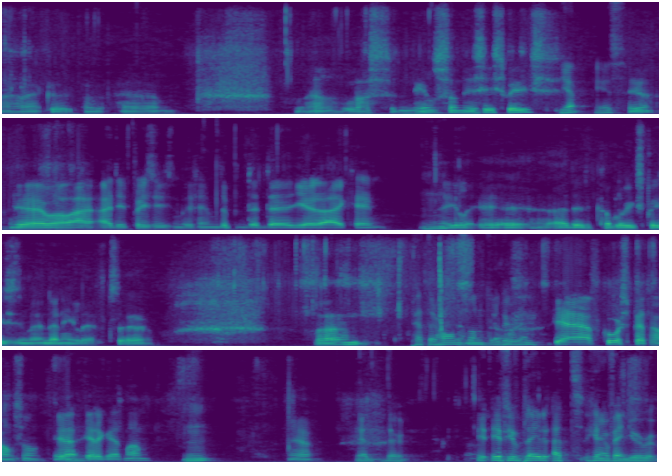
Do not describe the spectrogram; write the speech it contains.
All right, good. Um, well, Lars Nilsson is he Swedish? Yep, he is. Yeah, yeah. Well, I, I did preseason with him the the, the year I came. Mm-hmm. He, uh, I did a couple of weeks preseason and then he left. So. Um, Petter Hansson, did you play with him? Yeah, of course, Petter Hansson. Yeah, mm. Erik Edman. Mm. Yeah. Yeah, there if you've played at Heerenveen, you're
